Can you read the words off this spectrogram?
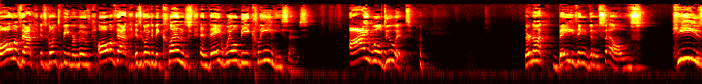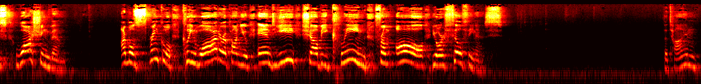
All of that is going to be removed. All of that is going to be cleansed, and they will be clean, he says. I will do it. They're not bathing themselves, He's washing them. I will sprinkle clean water upon you, and ye shall be clean from all your filthiness. The time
